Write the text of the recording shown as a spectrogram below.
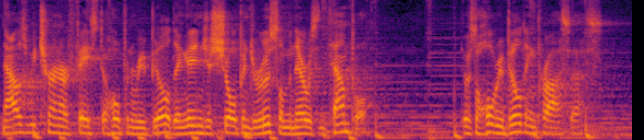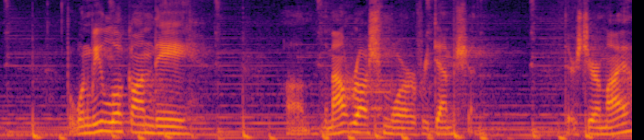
Now, as we turn our face to hope and rebuilding, it didn't just show up in Jerusalem and there was the temple, there was a whole rebuilding process. But when we look on the, um, the Mount Rushmore of redemption, there's Jeremiah,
